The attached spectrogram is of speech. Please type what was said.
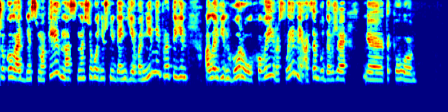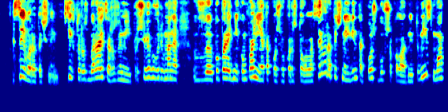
шоколадні смаки. В нас на сьогоднішній день є ванільний протеїн, але він гороховий, рослинний, а це буде вже е, такого сивороточний. Всі, хто розбирається, розуміють. Про що я говорю, в мене в попередній компанії я також використовувала сивороточний, і він також був шоколадний. То мені смак,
